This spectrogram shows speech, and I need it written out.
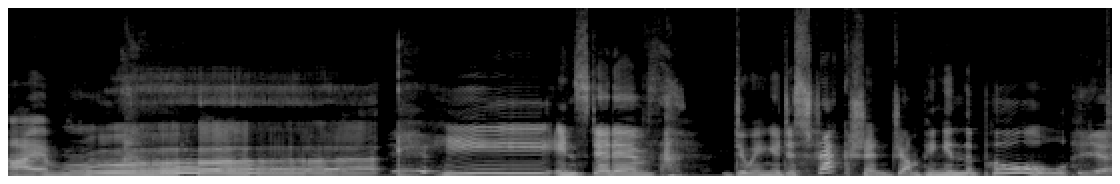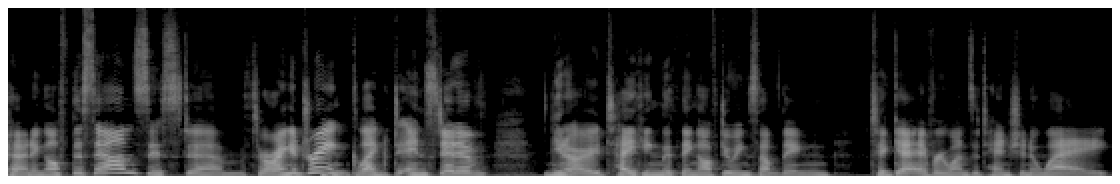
I he instead of doing a distraction, jumping in the pool, Yeah. turning off the sound system, throwing a drink, like instead of you know taking the thing off, doing something to get everyone's attention away,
